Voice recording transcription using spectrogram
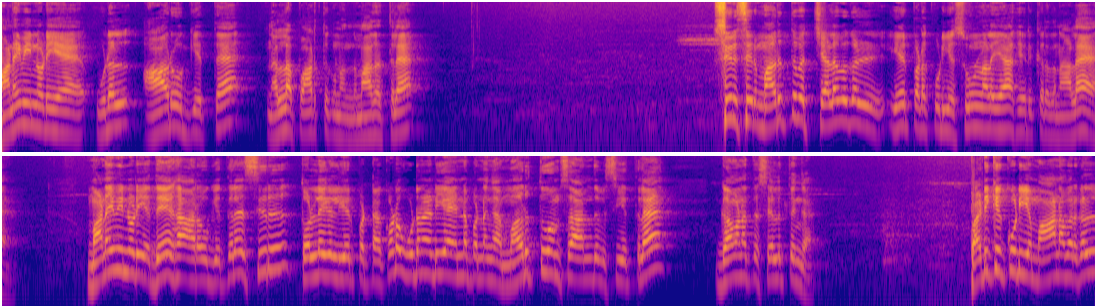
மனைவியினுடைய உடல் ஆரோக்கியத்தை நல்லா பார்த்துக்கணும் இந்த மாதத்தில். சிறு சிறு மருத்துவ செலவுகள் ஏற்படக்கூடிய சூழ்நிலையாக இருக்கிறதுனால மனைவியினுடைய தேக ஆரோக்கியத்தில் சிறு தொல்லைகள் ஏற்பட்டால் கூட உடனடியாக என்ன பண்ணுங்க? மருத்துவம் சார்ந்த விஷயத்தில் கவனத்தை செலுத்துங்க. படிக்கக்கூடிய மாணவர்கள்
